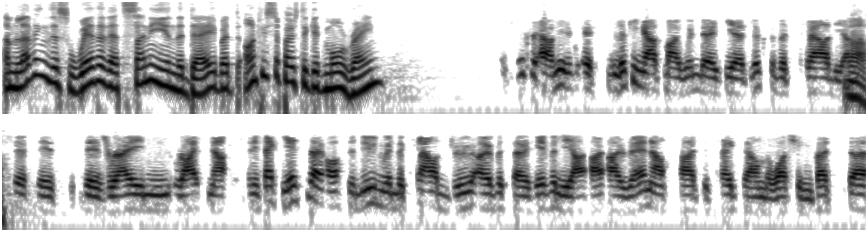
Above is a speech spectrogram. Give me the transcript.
I'm loving this weather that's sunny in the day, but aren't we supposed to get more rain? I mean, it's looking out my window here. It looks a bit cloudy. I'm Ah. not sure if there's there's rain right now. And in fact, yesterday afternoon, when the cloud drew over so heavily, I, I, I ran outside to take down the washing, but uh,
